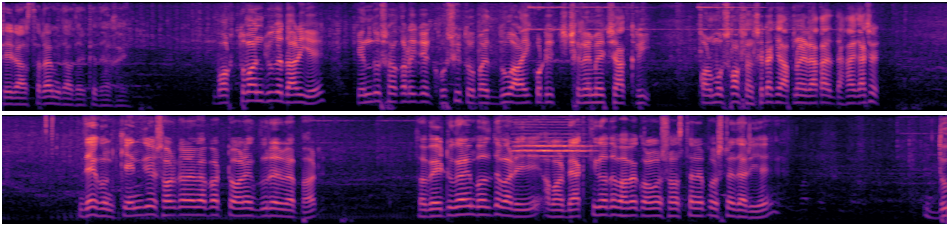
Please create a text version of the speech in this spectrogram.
সেই রাস্তাটা আমি তাদেরকে দেখাই। বর্তমান যুগে দাঁড়িয়ে কেন্দ্র সরকারের যে ঘোষিত প্রায় দু আড়াই কোটি ছেলে মেয়ের চাকরি কর্মসংস্থান সেটা কি আপনার এলাকায় দেখা গেছে? দেখুন কেন্দ্রীয় সরকারের ব্যাপারটা অনেক দূরের ব্যাপার। তবে এইটুকু আমি বলতে পারি আমার ব্যক্তিগতভাবে কর্মসংস্থানের প্রশ্নে দাঁড়িয়ে দু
